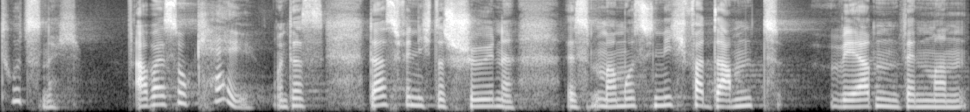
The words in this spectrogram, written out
tut es nicht. Aber es ist okay. Und das, das finde ich das Schöne. Es, man muss nicht verdammt werden, wenn man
